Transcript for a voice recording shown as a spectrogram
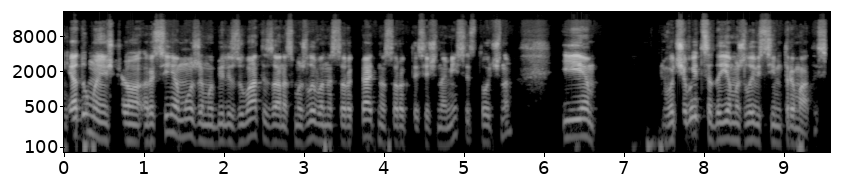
Я думаю, що Росія може мобілізувати зараз, можливо, не 45 на 40 тисяч на місяць, точно, і вочевидь, це дає можливість їм триматися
